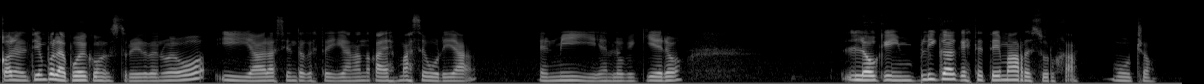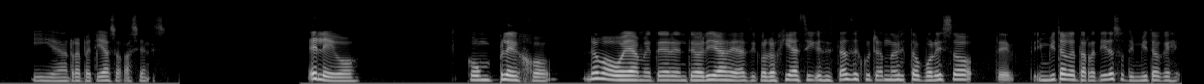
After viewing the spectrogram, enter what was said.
con el tiempo la pude construir de nuevo y ahora siento que estoy ganando cada vez más seguridad en mí y en lo que quiero, lo que implica que este tema resurja mucho y en repetidas ocasiones. El ego. Complejo, no me voy a meter en teorías de la psicología, así que si estás escuchando esto, por eso te, invito a que te retires o te invito a que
